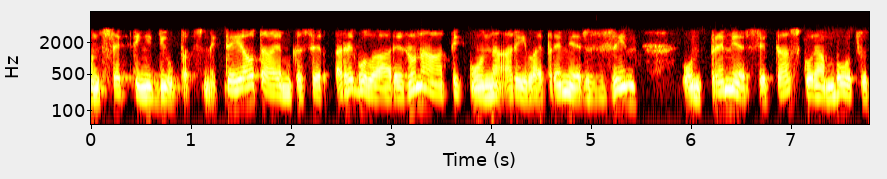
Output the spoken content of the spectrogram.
un 7,12. Tie jautājumi, kas ir regulāri runāti, un arī lai premjeras zina, un premjeras ir tas, kuram būtu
